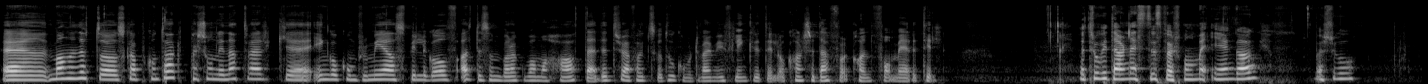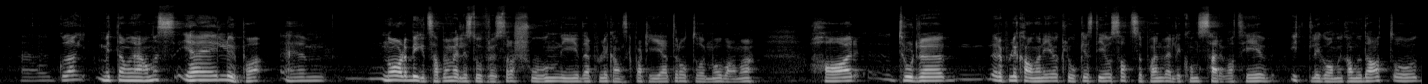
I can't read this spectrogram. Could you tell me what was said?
Eh, man er nødt til å skape kontakt, personlig nettverk, eh, inngå kompromisser, spille golf. Alt det som Barack Obama hater. Det tror jeg faktisk at hun kommer til å være mye flinkere til, og kanskje derfor kan få mer til. Jeg tror vi tar neste spørsmål med en gang. Vær så god. God dag. Mitt navn er Johannes. Jeg lurer på ehm, Nå har det bygget seg opp en veldig stor frustrasjon i det republikanske partiet etter åtte år med Obama. Har, tror dere republikanerne gjør klokest i å satse på en veldig konservativ, ytterliggående kandidat og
